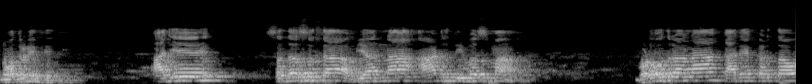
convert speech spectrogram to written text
નોંધણી થઈ હતી. આજે સદસ્યતા અભિયાનના આઠ દિવસમાં વડોદરાના કાર્યકર્તાઓ,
